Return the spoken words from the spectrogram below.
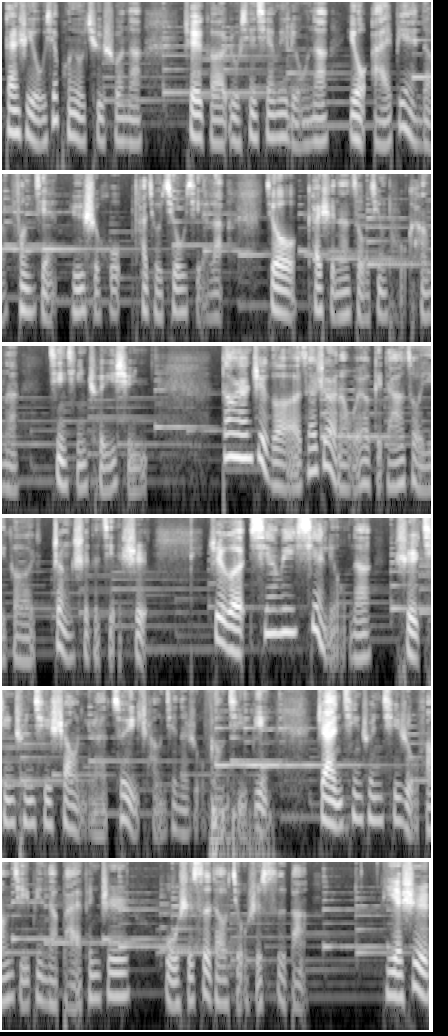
但是有些朋友去说呢，这个乳腺纤维瘤呢有癌变的风险，于是乎他就纠结了，就开始呢走进普康呢进行垂询。当然，这个在这儿呢，我要给大家做一个正式的解释。这个纤维腺瘤呢是青春期少女啊最常见的乳房疾病，占青春期乳房疾病的百分之五十四到九十四吧。也是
